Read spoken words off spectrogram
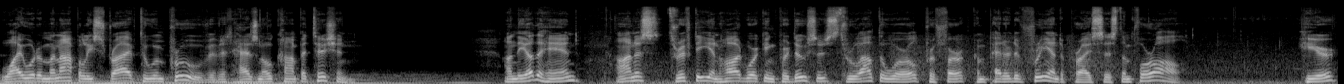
why would a monopoly strive to improve if it has no competition? On the other hand, honest, thrifty, and hardworking producers throughout the world prefer competitive free enterprise system for all. Here,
